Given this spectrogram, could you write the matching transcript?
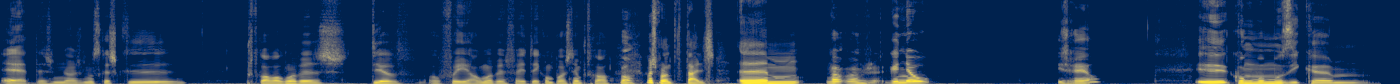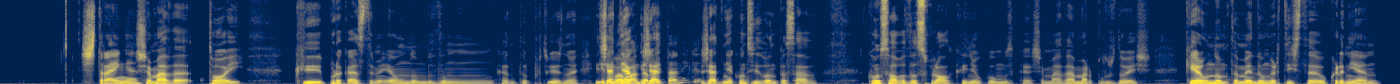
é das melhores músicas que Portugal alguma vez teve, ou foi alguma vez feita e composta em Portugal. Bom. mas pronto, detalhes. Va- Vamos ver. Ganhou Israel eh, com uma música. hum, estranha. chamada Toy, que por acaso também é um nome de um cantor português, não é? E Isso já tinha, já, já tinha acontecido o ano passado com Salvador Sobral, que ganhou com a música chamada Amar pelos Dois, que era um nome também de um artista ucraniano.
